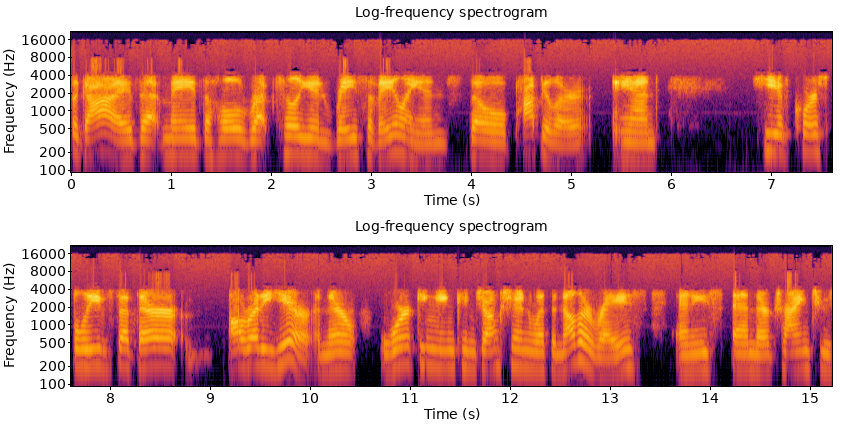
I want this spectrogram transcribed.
the guy that made the whole reptilian race of aliens so popular and he of course believes that they're already here and they're working in conjunction with another race and he's and they're trying to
